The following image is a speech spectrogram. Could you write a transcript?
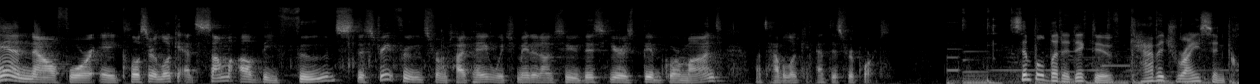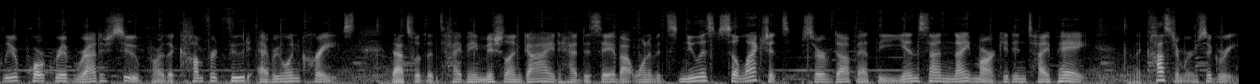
And now for a closer look at some of the foods, the street foods from Taipei, which made it onto this year's Bib Gourmand. Let's have a look at this report. Simple but addictive, cabbage rice and clear pork rib radish soup are the comfort food everyone craves. That's what the Taipei Michelin Guide had to say about one of its newest selections, served up at the Yansan Night Market in Taipei. And the customers agree.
